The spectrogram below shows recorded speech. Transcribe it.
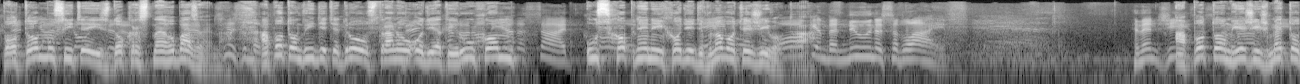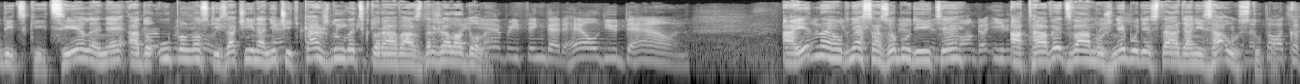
Potom musíte ísť do krstného bazéna. A potom vyjdete druhou stranou odiatý rúchom, uschopnený chodiť v novote života. A potom Ježiš metodicky, cieľene a do úplnosti začína ničiť každú vec, ktorá vás držala dole. A jedného dňa sa zobudíte a tá vec vám už nebude stáť ani za ústupok.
